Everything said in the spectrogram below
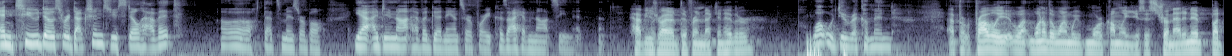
and two dose reductions, you still have it. Oh, that's miserable. Yeah, I do not have a good answer for you because I have not seen it. have you tried a different MEK inhibitor? What would you recommend? Uh, pr- probably one one of the one we more commonly use is trametinib, but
